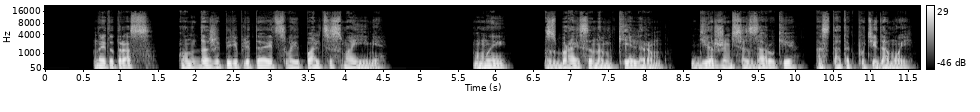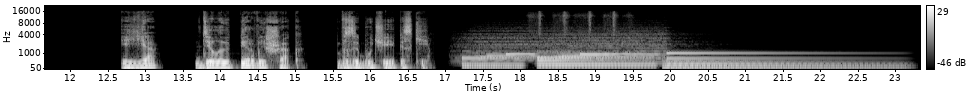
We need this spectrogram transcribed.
На этот раз он даже переплетает свои пальцы с моими. Мы с Брайсоном Келлером держимся за руки остаток пути домой. И я делаю первый шаг в зыбучие пески.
